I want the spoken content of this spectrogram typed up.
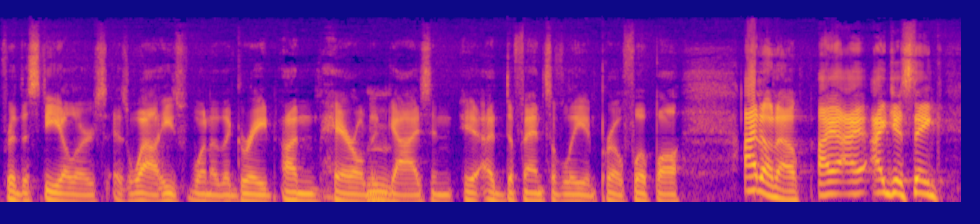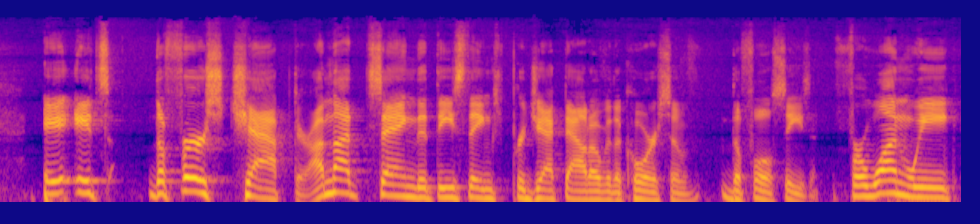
for the Steelers as well. He's one of the great unheralded guys in uh, defensively in pro football. I don't know. I I, I just think it, it's the first chapter. I'm not saying that these things project out over the course of the full season. For one week,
